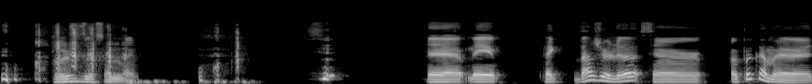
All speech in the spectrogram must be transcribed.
Je veux juste dire ça de même. Euh, mais fait que dans ce jeu-là, c'est un un peu comme euh,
